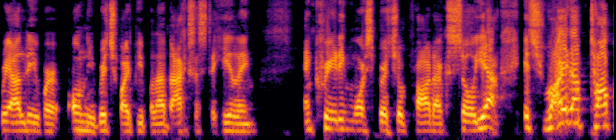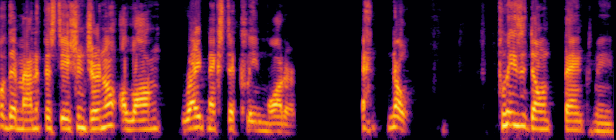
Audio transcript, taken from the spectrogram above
reality where only rich white people have access to healing and creating more spiritual products. So yeah, it's right up top of the manifestation journal along right next to clean water. no, please don't thank me.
